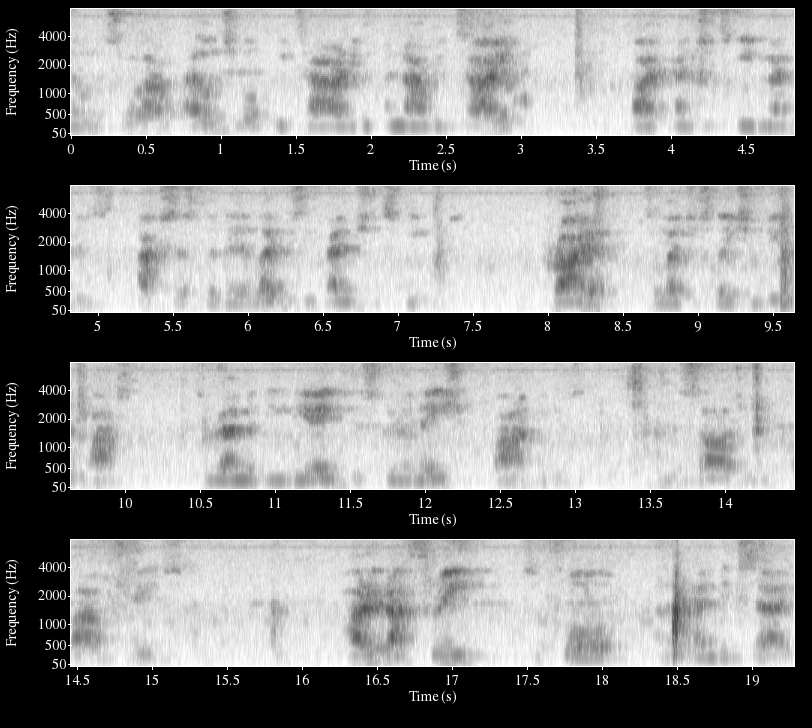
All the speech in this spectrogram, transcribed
order to allow eligible retiring and now retired five pension scheme members access to their legacy pension schemes prior to legislation being passed to remedy the age discrimination findings in the Sargeant McCloud case. Paragraph three to four and appendix A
